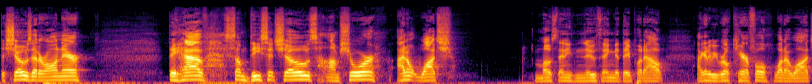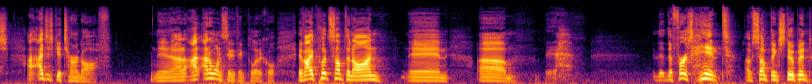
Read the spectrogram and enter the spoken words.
the shows that are on there, they have some decent shows, I'm sure. I don't watch most any new thing that they put out. I got to be real careful what I watch. I, I just get turned off. Yeah, I, I don't want to see anything political. If I put something on and um, the, the first hint of something stupid,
